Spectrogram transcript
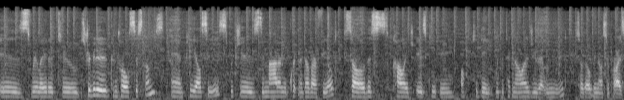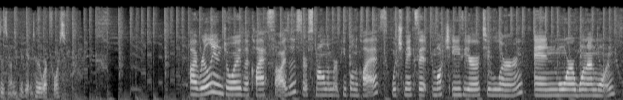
is related to distributed control systems and PLCs, which is the modern equipment of our field. So this college is keeping up to date with the technology that we need, so there'll be no surprises when we get into the workforce. I really enjoy the class sizes. There's a small number of people in the class, which makes it much easier to learn and more one-on-one. -on -one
